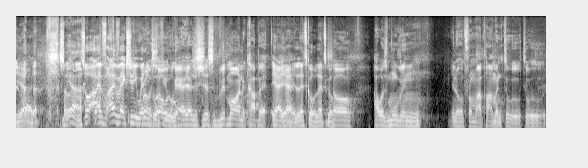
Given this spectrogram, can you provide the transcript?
yeah. So But yeah. so I've I've actually went Bro, into so a few. okay, yeah, just just a bit more on the carpet. Yeah, yeah. Let's go. Let's go. So I was moving, you know, from my apartment to to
